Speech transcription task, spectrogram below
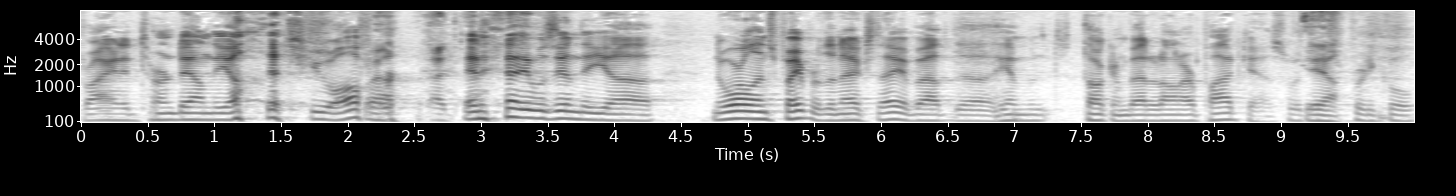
Brian had turned down the LSU offer, Well, I- and it was in the uh, New Orleans paper the next day about uh, him talking about it on our podcast, which Yeah. was pretty cool.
